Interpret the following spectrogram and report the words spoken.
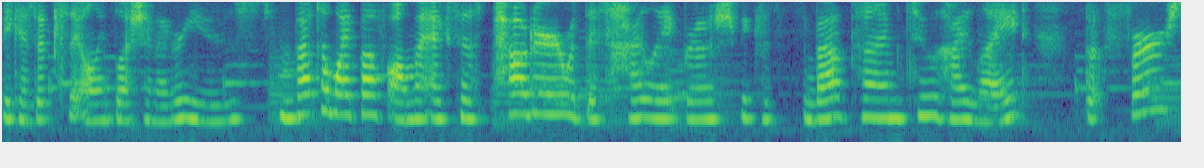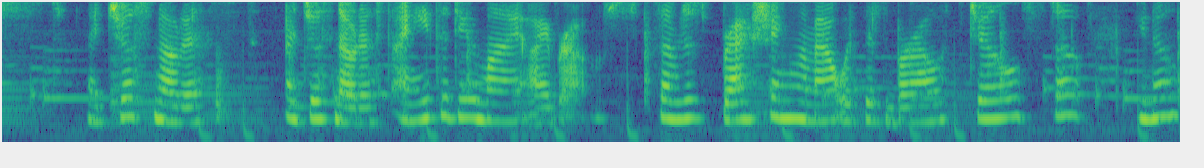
because it's the only blush I've ever used. I'm about to wipe off all my excess powder with this highlight brush because it's about time to highlight. But first, I just noticed I just noticed I need to do my eyebrows. So I'm just brushing them out with this brow gel stuff, you know?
